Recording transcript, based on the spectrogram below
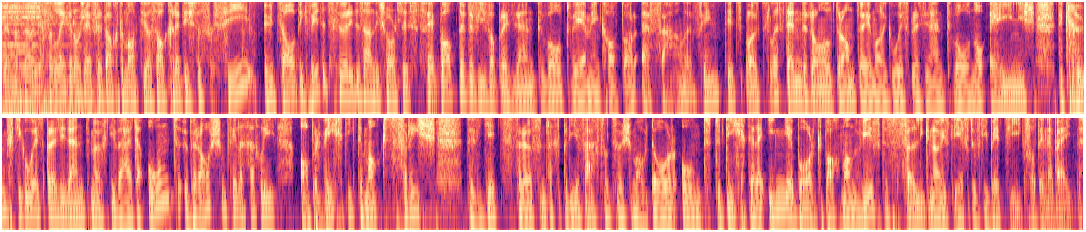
Der persönliche Verleger und Chefredakteur Matthias Ackeret ist das gewesen. Heute Abend wieder zu hören in der Sendung Shortlist. Sepp Blatter, der FIFA-Präsident, der die WM in Katar einen Fehler findet jetzt plötzlich. Dann der Donald Trump, der ehemalige US-Präsident, der noch einig der künftige US-Präsident möchte werden. Und, überraschend vielleicht ein bisschen, aber wichtig, der Max Frisch, der jetzt veröffentlichte Briefwechsel zwischen dem Autor und der Dichterin Ingeborg Bachmann wirft ein völlig neues Licht auf die Beziehung von diesen beiden.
